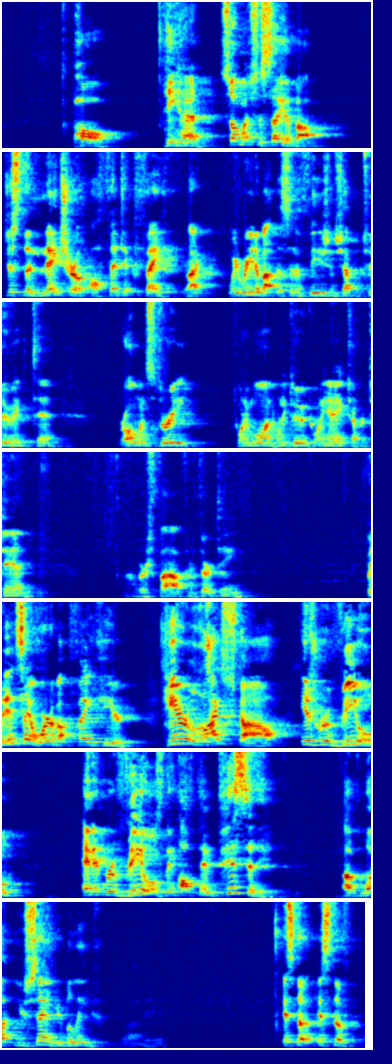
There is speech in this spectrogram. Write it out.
Paul, he had so much to say about just the nature of authentic faith, right? We read about this in Ephesians chapter 2, 8 to 10. Romans 3, 21, 22, 28, chapter 10, verse 5 through 13. But he didn't say a word about faith here. Here, lifestyle is revealed, and it reveals the authenticity of what you say you believe. It's the, it's the,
